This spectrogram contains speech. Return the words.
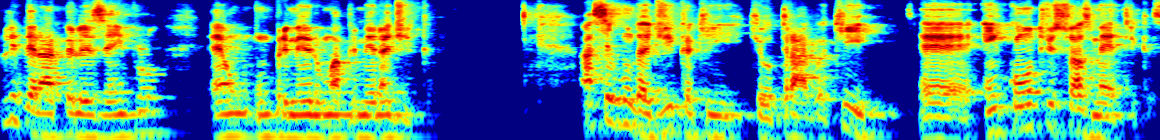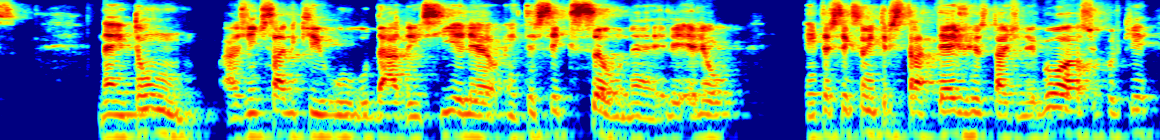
liderar pelo exemplo é um, um primeiro, uma primeira dica. A segunda dica que, que eu trago aqui é encontre suas métricas. Né? Então, a gente sabe que o, o, dado em si ele é a intersecção, né? ele, ele é a intersecção entre estratégia e resultado de negócio, porque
